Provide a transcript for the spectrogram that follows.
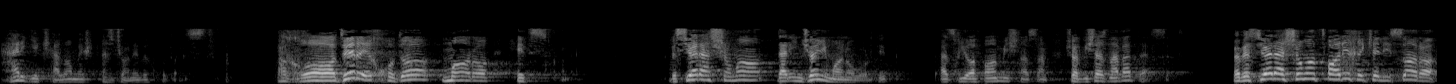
هر یک کلامش از جانب خداست و قادر خدا ما را حفظ کنه. بسیار از شما در اینجا ایمان آوردید از قیافه ها می‌شناسم. شاید بیش از 90 درصد. و بسیار از شما تاریخ کلیسا را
